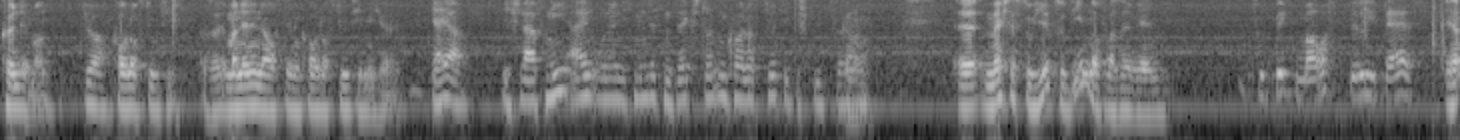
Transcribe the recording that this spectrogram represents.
Könnte man. Ja. Call of Duty. Also man nennt ihn auch den Call of Duty Michael. Ja, ja. Ich schlafe nie ein, ohne nicht mindestens sechs Stunden Call of Duty gespielt zu Genau. haben. Äh, möchtest du hier zu dem noch was erwähnen? Zu Big Mouth Billy Bass. Ja,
